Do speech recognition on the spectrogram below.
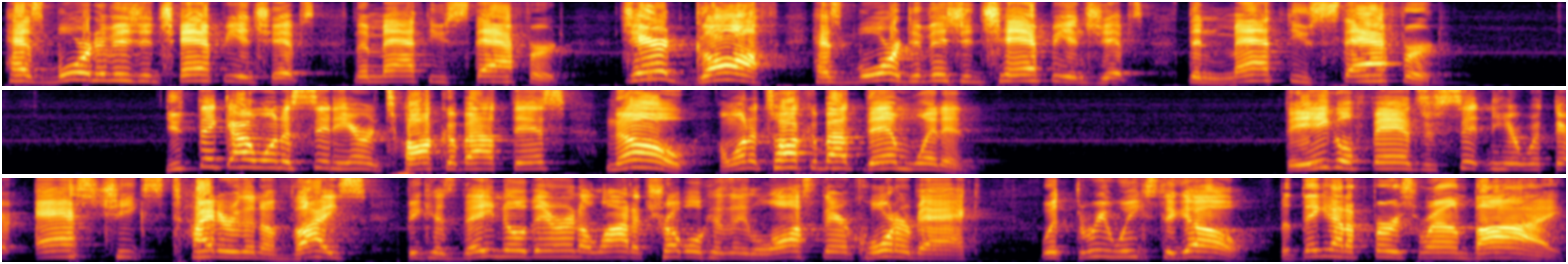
has more division championships than Matthew Stafford. Jared Goff has more division championships than Matthew Stafford. You think I want to sit here and talk about this? No, I want to talk about them winning. The Eagle fans are sitting here with their ass cheeks tighter than a vice because they know they're in a lot of trouble because they lost their quarterback with three weeks to go. But they got a first round bye,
